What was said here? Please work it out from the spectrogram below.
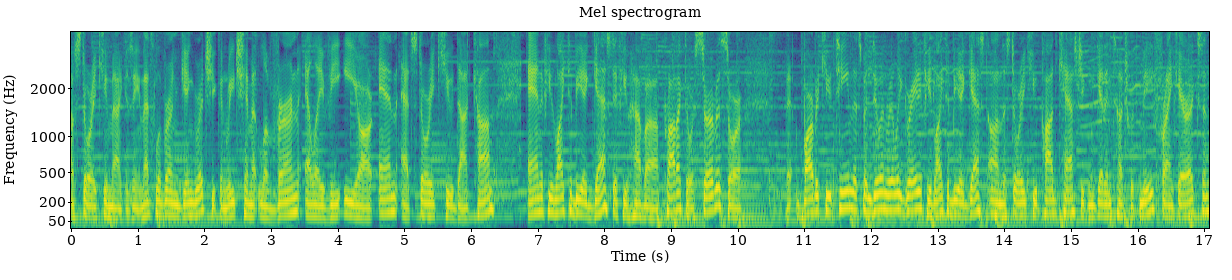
of StoryQ Magazine. That's Laverne Gingrich. You can reach him at Laverne, L A V E R N, at storyq.com. And if you'd like to be a guest, if you have a product or service or barbecue team that's been doing really great. If you'd like to be a guest on the StoryQ podcast, you can get in touch with me, Frank Erickson,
